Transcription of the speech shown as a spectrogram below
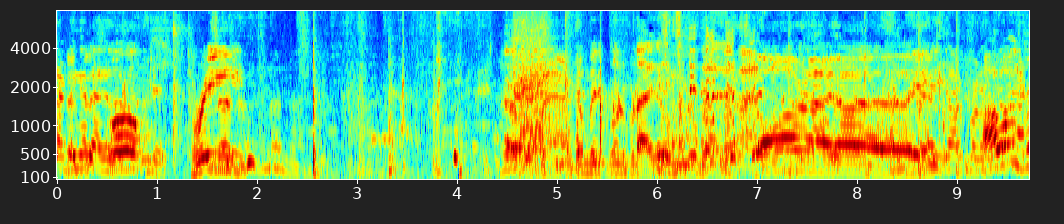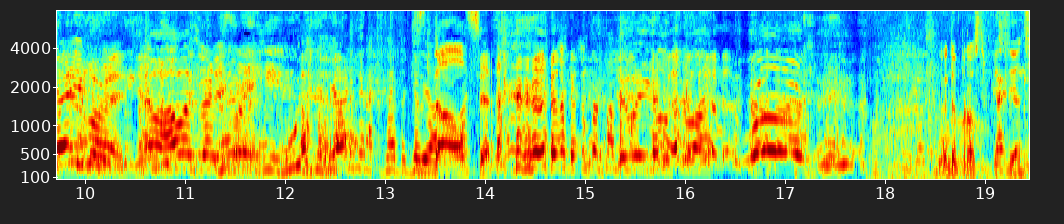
тенч. Три somebody going to All right, all right. I was ready for it. You know, I was ready for it. Сдался. Ну это просто пиздец.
